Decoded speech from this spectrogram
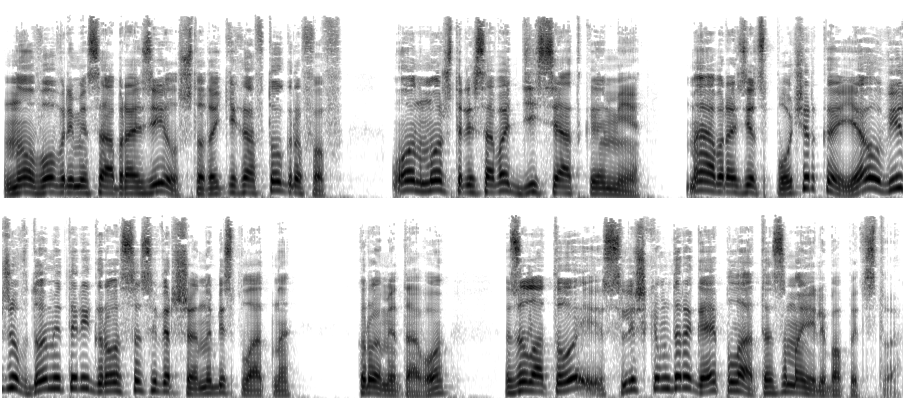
Но вовремя сообразил, что таких автографов он может рисовать десятками, а образец почерка я увижу в доме Терегросса совершенно бесплатно. Кроме того, золотой — слишком дорогая плата за мое любопытство.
